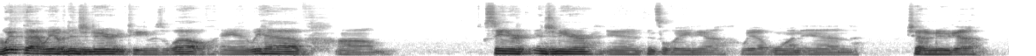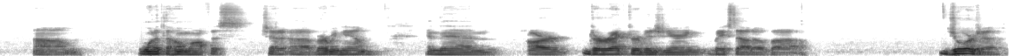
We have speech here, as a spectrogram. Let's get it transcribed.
with that, we have an engineering team as well, and we have um, senior engineer in Pennsylvania. We have one in Chattanooga, um, one at the home office, uh, Birmingham, and then our director of engineering based out of uh, Georgia,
